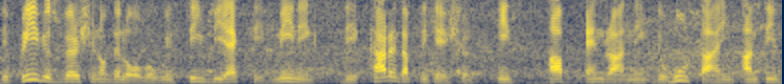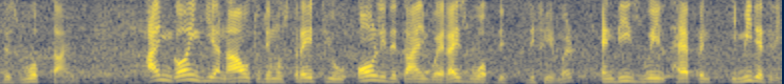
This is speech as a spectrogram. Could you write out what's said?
the previous version of the logo will still be active, meaning the current application is up and running the whole time until the swap time. I'm going here now to demonstrate you only the time where I swap the, the firmware, and this will happen immediately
